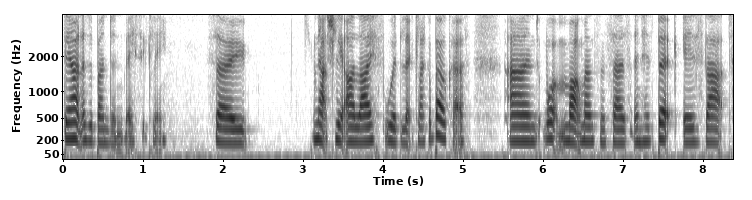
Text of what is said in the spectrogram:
They aren't as abundant, basically. So, naturally, our life would look like a bell curve. And what Mark Manson says in his book is that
